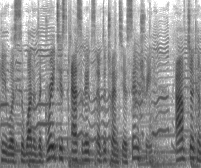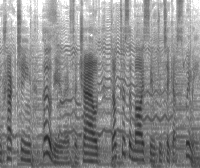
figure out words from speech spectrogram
he was one of the greatest athletes of the 20th century. After contracting polio as a child, doctors advised him to take up swimming.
